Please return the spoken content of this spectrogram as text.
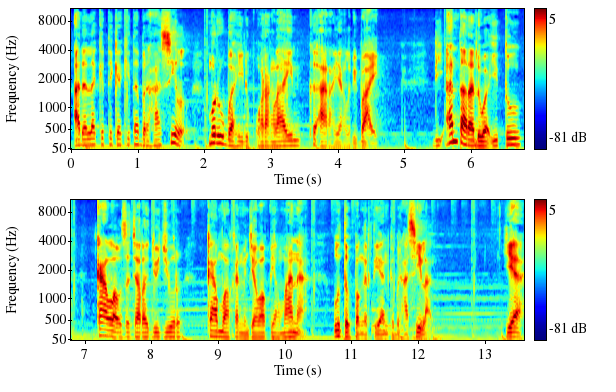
adalah ketika kita berhasil merubah hidup orang lain ke arah yang lebih baik. Di antara dua itu, kalau secara jujur, kamu akan menjawab yang mana untuk pengertian keberhasilan. Ya,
